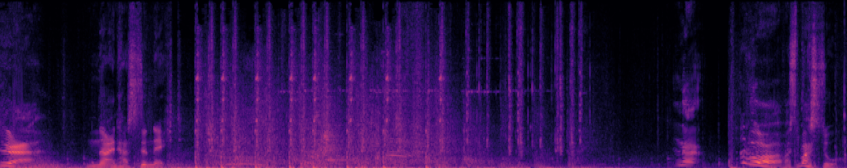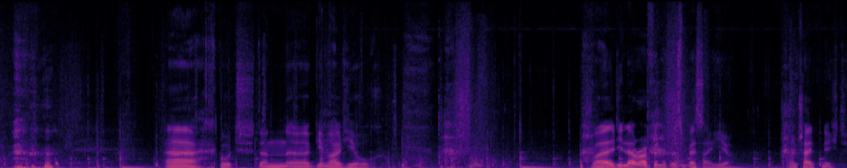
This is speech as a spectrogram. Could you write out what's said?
Ja. Nein, hast du nicht. Na. Oh, was machst du? Ach, gut. Dann äh, gehen wir halt hier hoch. Weil die Lara findet es besser hier. Anscheinend nicht.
